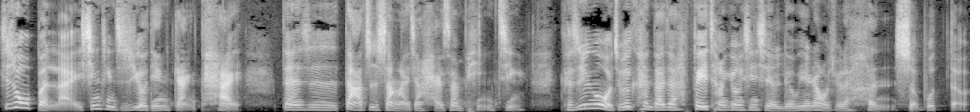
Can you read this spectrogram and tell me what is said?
其实我本来心情只是有点感慨，但是大致上来讲还算平静。可是因为我就会看大家非常用心写的留言，让我觉得很舍不得。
